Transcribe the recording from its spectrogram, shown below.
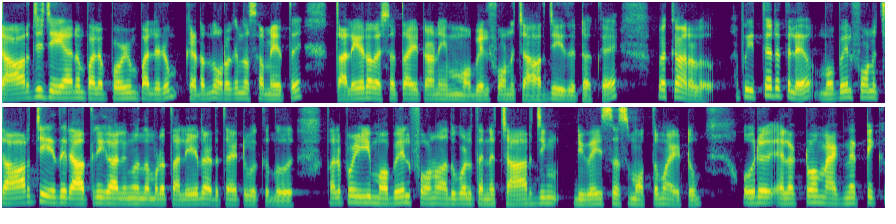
ചാർജ് ചെയ്യാനും പലപ്പോഴും പലരും കിടന്നുറങ്ങുന്ന സമയത്ത് തലയുടെ വശത്തായിട്ടാണ് ഈ മൊബൈൽ ഫോൺ ചാർജ് ചെയ്തിട്ടൊക്കെ വെക്കാറുള്ളത്. അപ്പോൾ ഇത്തരത്തിൽ മൊബൈൽ ഫോൺ ചാർജ് ചെയ്ത് രാത്രി കാലങ്ങളിൽ നമ്മുടെ തലയുടെ അടുത്തായിട്ട് വെക്കുന്നത്. പലപ്പോഴും ഈ മൊബൈൽ ഫോണും അതുപോലെ തന്നെ ചാർജിങ് ഡിവൈസസ് മൊത്തമായിട്ടും ഒരു ഇലക്ട്രോ മാഗ്നറ്റിക്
